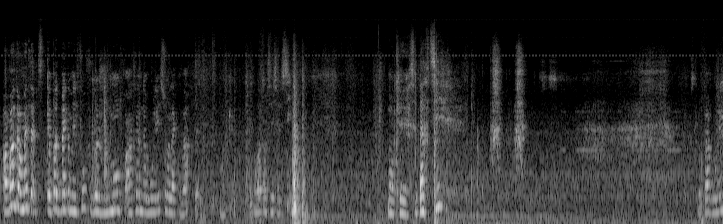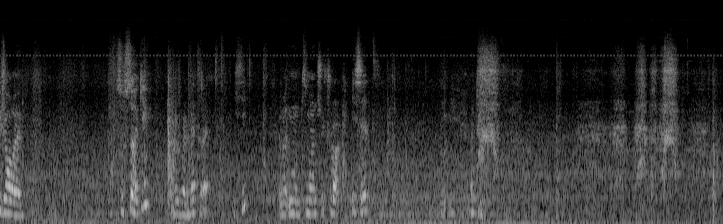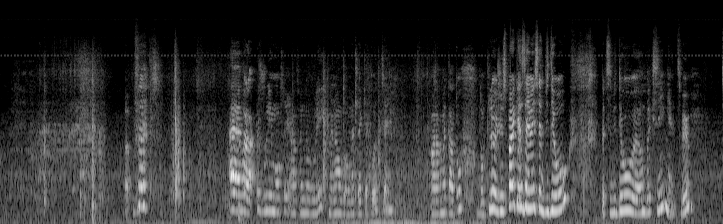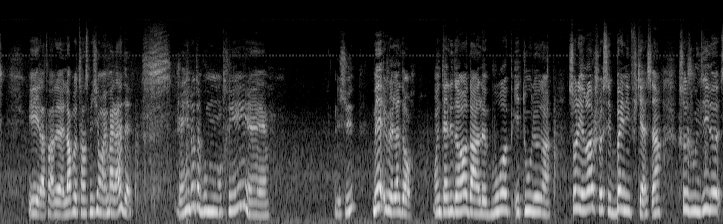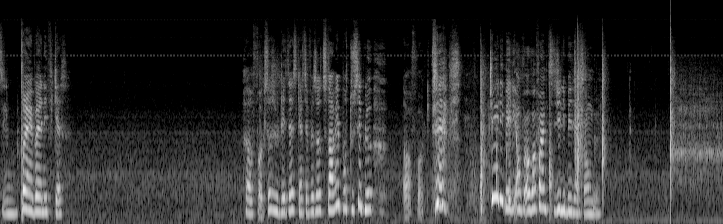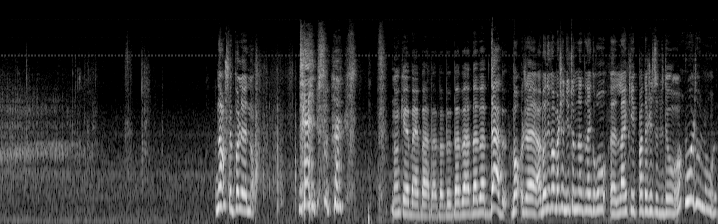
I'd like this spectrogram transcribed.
Avant de remettre la petite capote bien comme il faut, il faut que je vous montre en train de rouler sur la couverte. Donc, on va tasser ceci. Donc, euh, c'est parti. Je vais faire rouler genre euh, sur ça, ok? je vais le mettre euh, ici. Je vais mettre mon petit monster truck ici. Et, ok. Euh, voilà, je vous l'ai montré en train de rouler. Maintenant, on va remettre la capote. On va la remettre tantôt. Donc là, j'espère que vous aimé cette vidéo. Petite vidéo euh, unboxing, un petit peu. Et l'arbre de transmission est malade. J'ai rien d'autre à vous montrer euh, dessus. Mais je l'adore. On est allé dehors dans le bois et tout. Là, sur les roches, c'est bien efficace. Hein. Ça, je vous le dis, c'est bien, bien efficace. Oh fuck, ça je déteste quand ça fait ça. Tu t'en viens pour tousser, là. Oh fuck. jelly belly, on va, on va faire un petit jelly belly ensemble. Non, je fais pas le nom. Donc, euh, bah, bah, bah, bah, bah, bah, bah, bah, bah, dab. Bon, abonnez-vous à ma chaîne YouTube, notre gros, euh, likez, partagez cette vidéo. Au revoir tout le monde.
